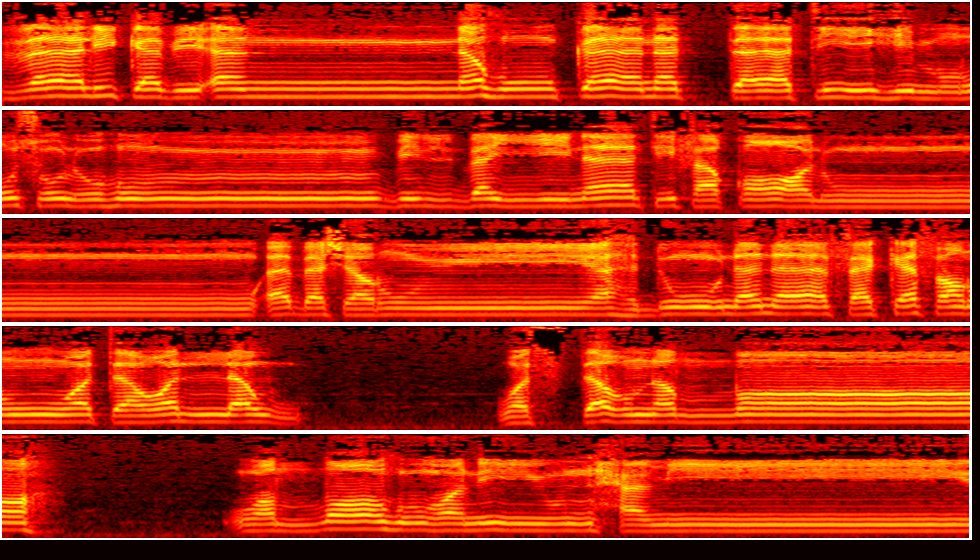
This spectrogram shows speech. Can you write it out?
ذلك بأنه كانت تاتيهم رسلهم بالبينات فقالوا أبشر يهدوننا فكفروا وتولوا واستغنى الله والله غني حميد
